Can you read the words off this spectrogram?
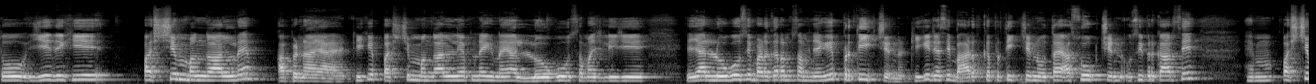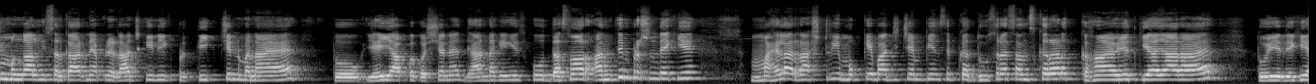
तो ये देखिए, पश्चिम बंगाल ने अपनाया है, ठीक है? पश्चिम बंगाल ने अपना एक नया लोगो समझ लीजिए, या लोगों से बढ़कर हम समझेंगे प्रतीक चिन्ह, ठीक है? जैसे भारत का प्रतीक चिन्ह होता है, अशोक चिन्ह, उसी प्रकार से पश्चिम बंगाल की सरकार ने अपने राज्य के लिए एक प्रतीक चिन्ह बनाया है तो यही आपका क्वेश्चन है। ध्यान रखेंगे इसको। दसवां और अंतिम प्रश्न देखिए। महिला राष्ट्रीय मुक्केबाजी चैंपियनशिप का दूसरा संस्करण कहाँ आयोजित किया जा रहा है? तो ये देखिए,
